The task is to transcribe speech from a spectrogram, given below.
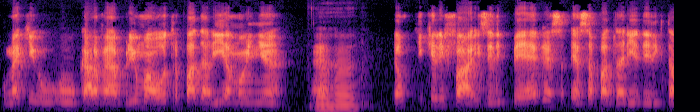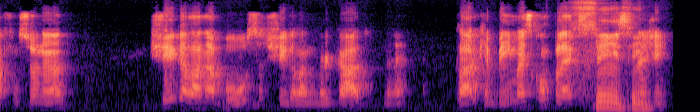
Como é que o, o cara vai abrir uma outra padaria amanhã? né? Aham. Então, o que, que ele faz? Ele pega essa, padaria dele que está funcionando, chega lá na bolsa, chega lá no mercado, né? Claro que é bem mais complexo Sim, isso, sim. né, gente?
